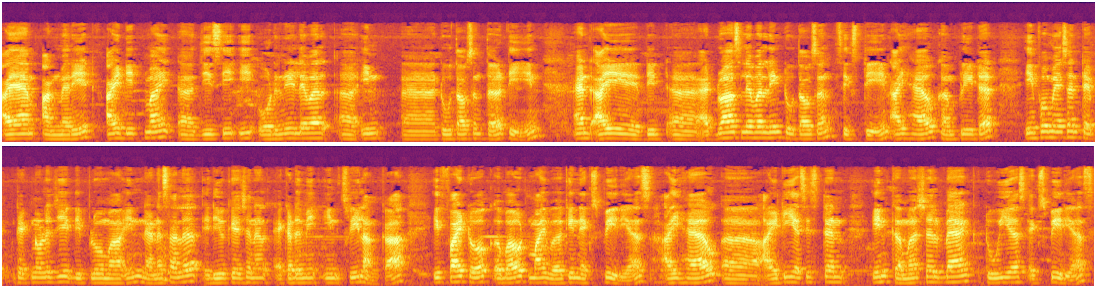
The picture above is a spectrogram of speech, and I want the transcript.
I am unmarried. I did my uh, GCE ordinary level uh, in uh, 2013 and I did uh, advanced level in 2016. I have completed information te- technology diploma in Nanasala Educational Academy in Sri Lanka. If I talk about my working experience, I have uh, IT assistant in commercial bank, two years experience,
